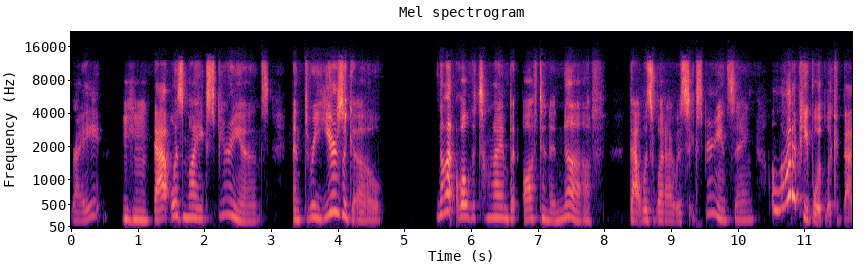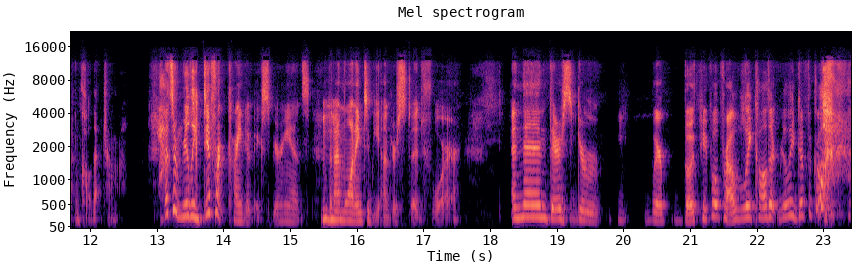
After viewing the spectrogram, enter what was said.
right? Mm-hmm. That was my experience. And three years ago, not all the time, but often enough, that was what I was experiencing. A lot of people would look at that and call that trauma. That's a really different kind of experience that I'm wanting to be understood for. And then there's your where both people probably called it really difficult,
